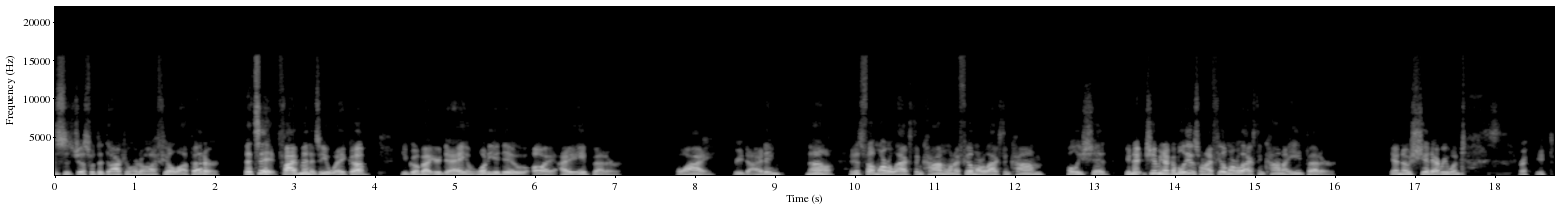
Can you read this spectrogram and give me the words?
This is just what the doctor ordered. Oh, I feel a lot better. That's it. Five minutes. You wake up, you go about your day, and what do you do? Oh, I, I ate better. Why? Were you dieting? No, I just felt more relaxed and calm. When I feel more relaxed and calm, holy shit, you're not Jimmy. You're not gonna believe this. When I feel more relaxed and calm, I eat better. Yeah, no shit. Everyone does, right?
